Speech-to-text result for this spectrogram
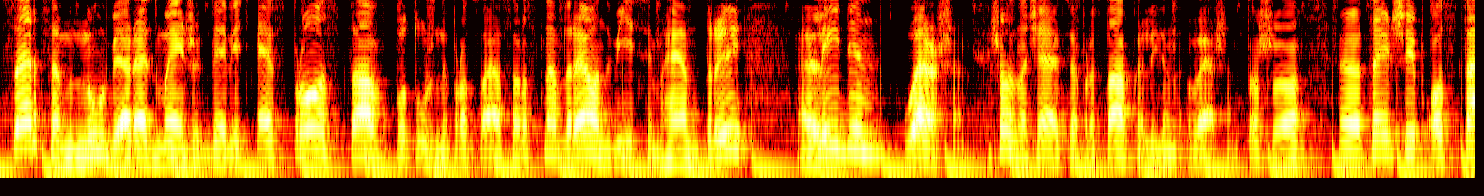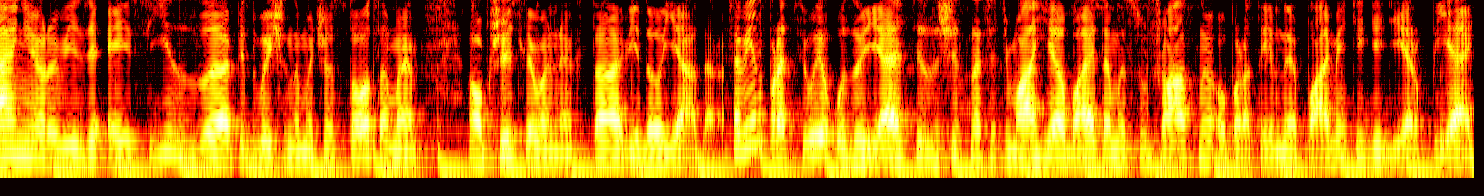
Серцем Nubia Red Magic 9S Pro став потужний процесор Snapdragon 8 Gen 3 Leading Version. Що означає ця приставка Leading Version? То що е, цей чип останньої ревізії AC з підвищеними частотами обчислювальних та відеоядер. Він працює у зв'язці з 16 гігабайтами сучасної оперативної пам'яті DDR5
